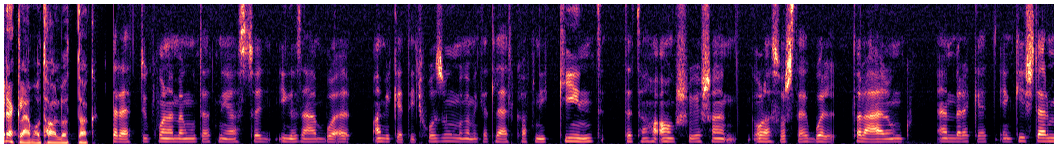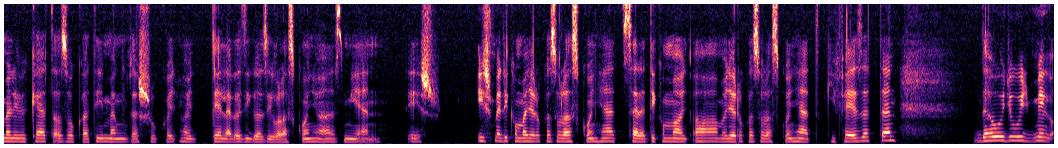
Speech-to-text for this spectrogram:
Reklámot hallottak. Szerettük volna megmutatni azt, hogy igazából amiket így hozunk, meg amiket lehet kapni kint, tehát ha hangsúlyosan Olaszországból találunk embereket, ilyen kistermelőket, azokat így megmutassuk, hogy, hogy tényleg az igazi olasz konyha az milyen, és ismerik a magyarok az olasz konyhát, szeretik a, ma- a magyarok az olasz konyhát kifejezetten, de hogy úgy még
